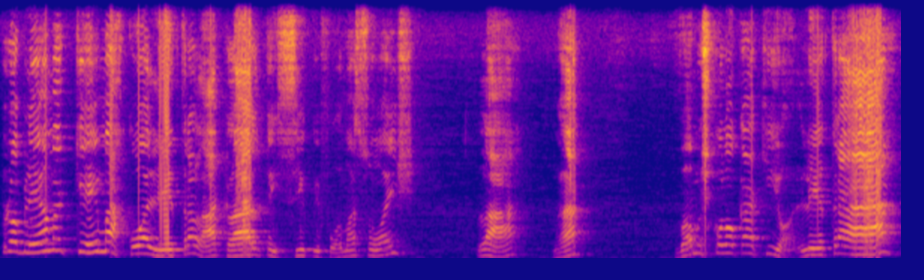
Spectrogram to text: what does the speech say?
problema. Quem marcou a letra lá, claro, tem cinco informações lá, né? Vamos colocar aqui, ó, letra A,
